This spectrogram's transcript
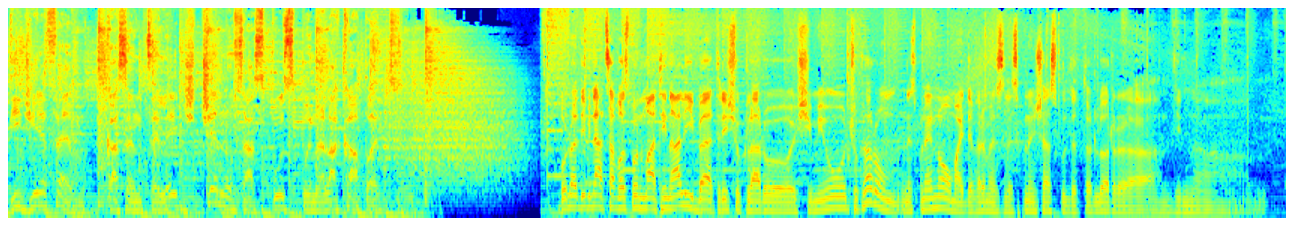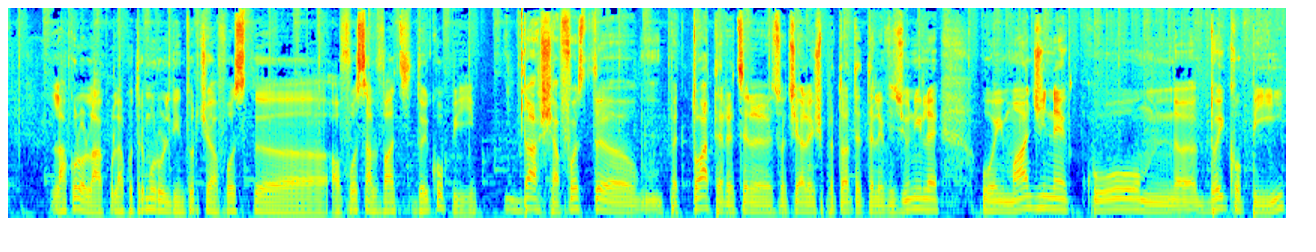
DGFM, ca să înțelegi ce nu s-a spus până la capăt. Bună dimineața, vă spun matinalii, Beatrice, Ciuclaru și Miu. Ciuclaru ne spune nouă mai devreme să le spunem și ascultătorilor uh, din... Uh, la acolo, la, la cutremurul din Turcia, a fost, uh, au fost salvați doi copii da, și a fost uh, pe toate rețelele sociale și pe toate televiziunile o imagine cu uh, doi copii,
